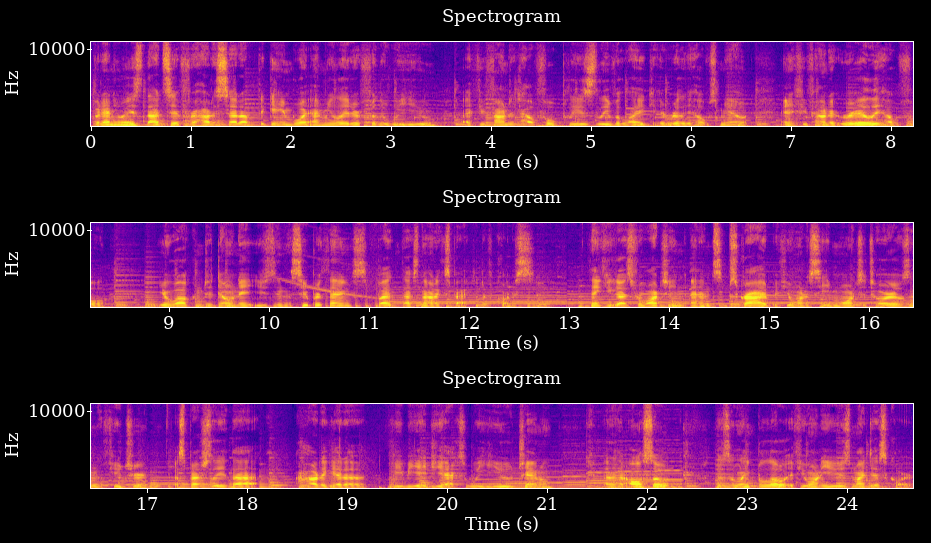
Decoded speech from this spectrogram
But anyways, that's it for how to set up the Game Boy emulator for the Wii U. If you found it helpful, please leave a like, it really helps me out. And if you found it really helpful, you're welcome to donate using the super thanks, but that's not expected of course. Thank you guys for watching and subscribe if you want to see more tutorials in the future, especially that how to get a VBAGX Wii U channel. And then also, there's a link below if you want to use my Discord.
